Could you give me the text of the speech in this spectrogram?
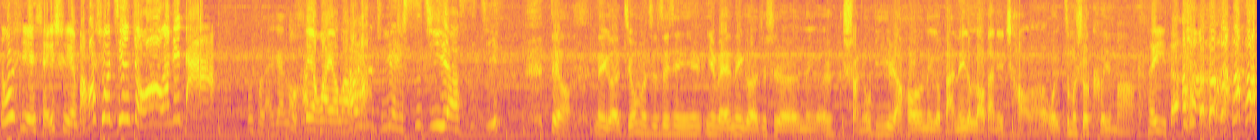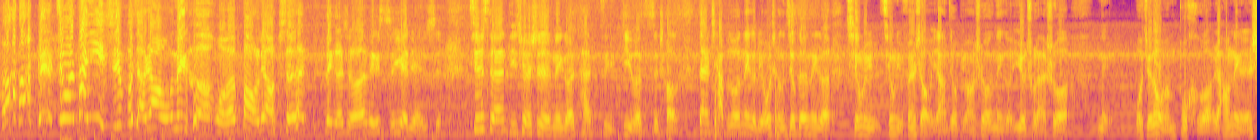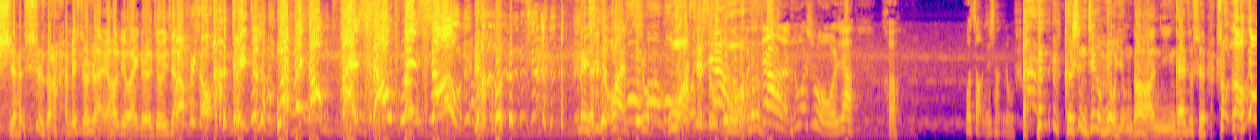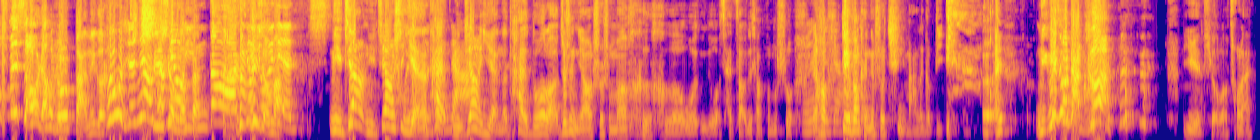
都失业，谁失业？把话说清楚，我要给你打。不服来战，老废话要还有一个职业是司机呀，司机。对哦，那个九木就最近因因为那个就是那个耍牛逼，然后那个把那个老板给炒了。我这么说可以吗？可以的。就是他一直不想让我那个我们爆料说那个什么那个失业这件事。其实虽然的确是那个他自己递了辞呈，但是差不多那个流程就跟那个情侣情侣分手一样。就比方说那个约出来说那。我觉得我们不合，然后那个人是是字还没说出来，然后另外一个人就一下我要分手，对，就是我要分手，分手，分手，然后内心的 OS 说，我先说，我是这样的，如果是我，我这样，呵，我早就想这么说，可是你这个没有赢到啊，你应该就是说老子要分手，然后就把那个可是我觉得那样他没有赢到啊，就 为什么？你这样，你这样是演的太，你这样演的太多了。就是你要说什么呵呵，我我才早就想这么说然后对方肯定说去你妈了个逼！哎，你为什么打嗝？音乐停了，重来。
